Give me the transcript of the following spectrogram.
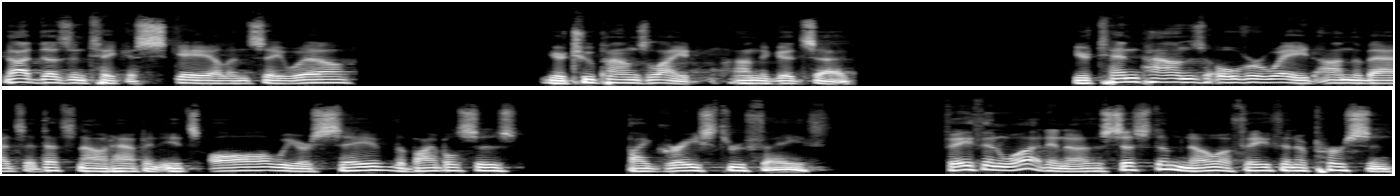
God doesn't take a scale and say, well, you're two pounds light on the good side. You're 10 pounds overweight on the bad side. That's not what happened. It's all we are saved, the Bible says, by grace through faith. Faith in what? In a system? No, a faith in a person.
